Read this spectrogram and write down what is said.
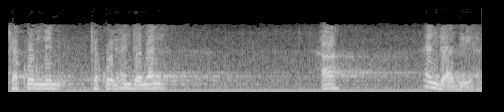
تكون تكون عند من؟ ها؟ عند أبيها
